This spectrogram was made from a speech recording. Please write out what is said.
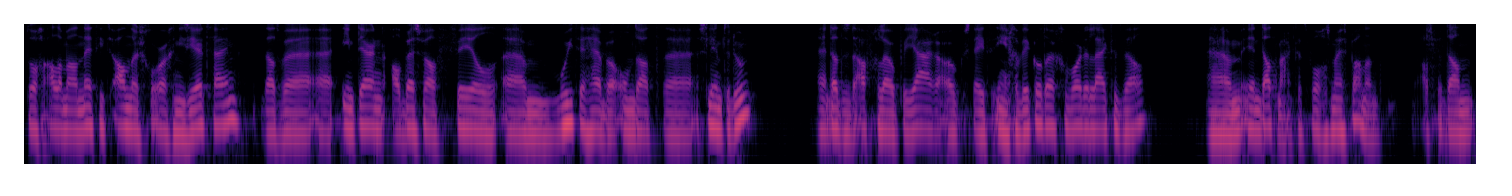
toch allemaal net iets anders georganiseerd zijn. Dat we uh, intern al best wel veel um, moeite hebben om dat slim te doen. En dat is de afgelopen jaren ook steeds ingewikkelder geworden, lijkt het wel. Um, en dat maakt het volgens mij spannend. Als we dan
